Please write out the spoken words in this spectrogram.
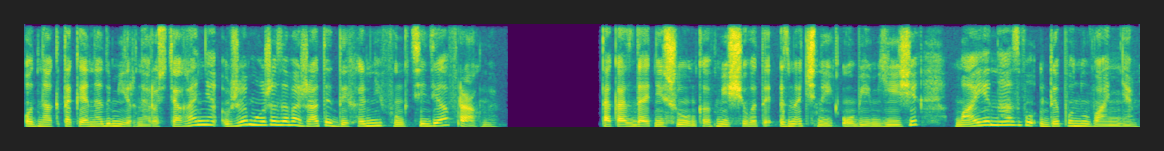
однак таке надмірне розтягання вже може заважати дихальній функції діафрагми. Така здатність шлунка вміщувати значний об'єм їжі має назву депонування.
